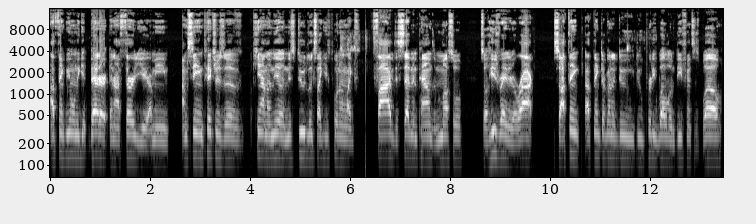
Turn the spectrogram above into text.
I think we only get better in our third year. I mean, I'm seeing pictures of Keanu Neal, and this dude looks like he's put on like five to seven pounds of muscle, so he's ready to rock. So I think I think they're going to do do pretty well on defense as well.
